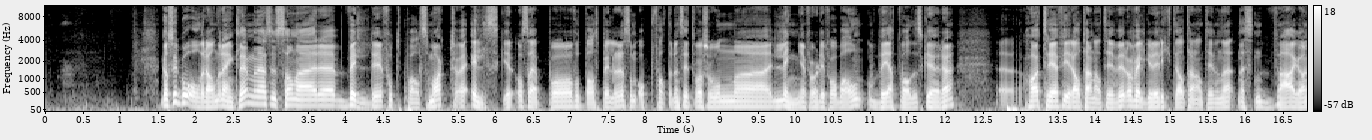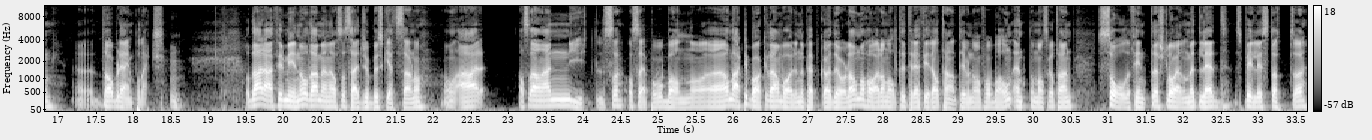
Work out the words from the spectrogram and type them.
Ganske god allrounder, egentlig, men jeg syns han er eh, veldig fotballsmart. Og jeg elsker å se på fotballspillere som oppfatter en situasjon eh, lenge før de får ballen, og vet hva de skal gjøre. Eh, har tre-fire alternativer og velger de riktige alternativene nesten hver gang. Eh, da blir jeg imponert. Mm. Og der er Firmino, og der mener jeg også Sergio Busquets er nå. Han er Altså Han er en nytelse å se på på banen. Og, uh, han er tilbake der han var under Pep Guardiola. Nå har han alltid tre-fire alternativer når han får ballen. Enten om han skal ta en sålefinte, slå gjennom et ledd, spille i støtte.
